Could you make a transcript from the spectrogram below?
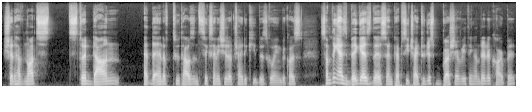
should have not s- stood down at the end of 2006 and they should have tried to keep this going because something as big as this and pepsi tried to just brush everything under the carpet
